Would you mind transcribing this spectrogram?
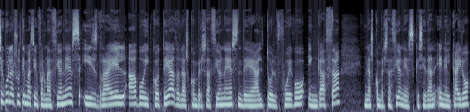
Según las últimas informaciones, Israel ha boicoteado las conversaciones de alto el fuego en Gaza unas conversaciones que se dan en el Cairo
